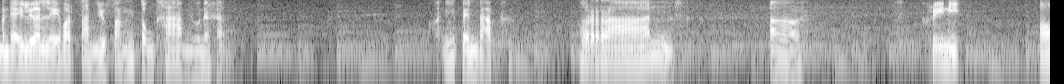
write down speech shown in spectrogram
บันไดเลื่อนเลยวัดสันอยู่ฝั่งตรงข้ามนู้นนะครับ อันนี้เป็นแบบร้านเอ่อคลินิก อ๋อ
